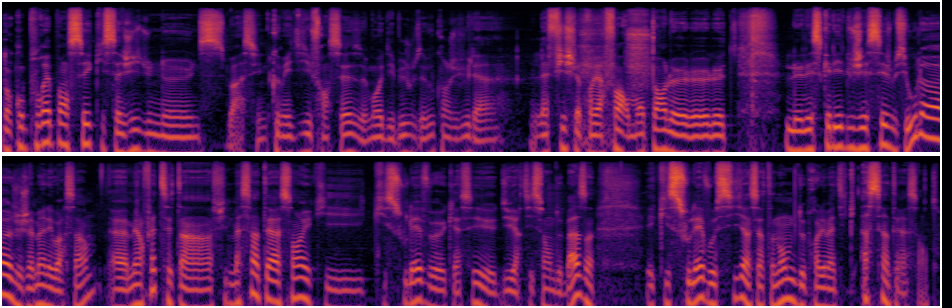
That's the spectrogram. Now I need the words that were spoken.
Donc on pourrait penser qu'il s'agit d'une... une- bah, c'est une comédie française. Moi au début, je vous avoue, quand j'ai vu la, l'affiche la première fois en montant le, le- le- le- l'escalier du GC, je me suis dit, oula, je vais jamais aller voir ça. Euh, mais en fait, c'est un film assez intéressant et qui, qui soulève, qui est assez divertissant de base, et qui soulève aussi un certain nombre de problématiques assez intéressantes.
